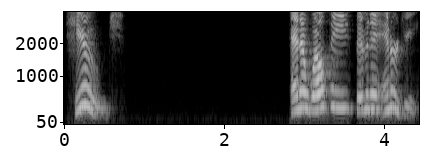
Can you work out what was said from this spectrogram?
Huge and a wealthy feminine energy.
